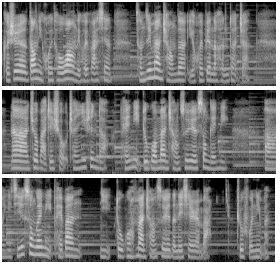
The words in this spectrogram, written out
可是当你回头望，你会发现。曾经漫长的也会变得很短暂，那就把这首陈奕迅的《陪你度过漫长岁月》送给你，啊，以及送给你陪伴你度过 漫长岁月的那些人吧。祝福你们。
